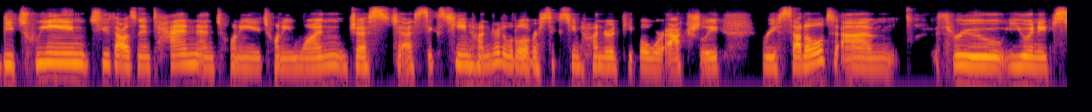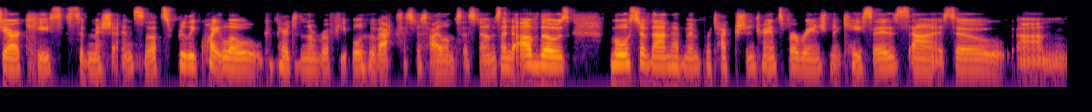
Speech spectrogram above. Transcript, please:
Between 2010 and 2021, just uh, 1,600, a little over 1,600 people were actually resettled. Um, through UNHCR case submission. So that's really quite low compared to the number of people who have accessed asylum systems. And of those, most of them have been protection transfer arrangement cases. Uh, so um,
